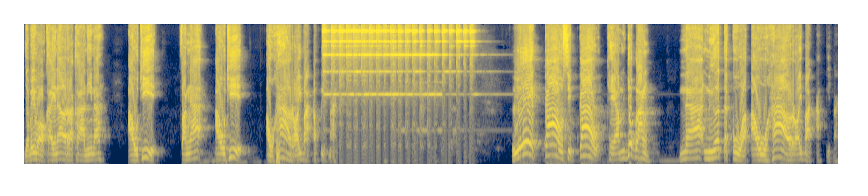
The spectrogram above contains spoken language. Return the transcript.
อย่าไปบอกใครนะ ราคานี้นะ เอาที่ฟังนะ เอาที่เอาห้าร้อยบาทเอาปิดมา เลขเก้าสิบเก้าแถมยกลัง นะเนื้อตะกั่วเอาห้าร้อยบาท อะ ปิดมา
